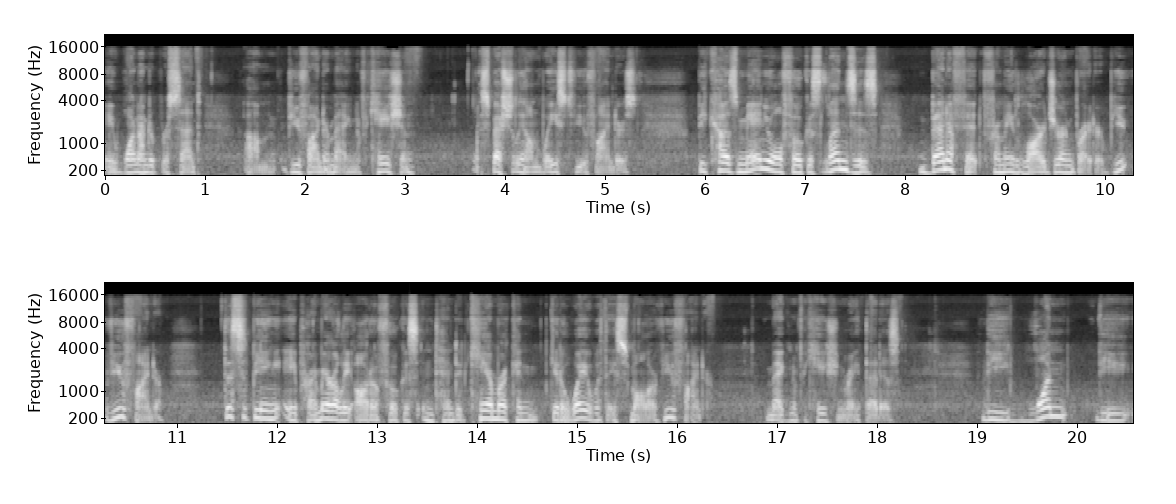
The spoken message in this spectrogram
a 100% um, viewfinder magnification, especially on waist viewfinders, because manual focus lenses benefit from a larger and brighter viewfinder. This being a primarily autofocus intended camera can get away with a smaller viewfinder, magnification rate that is. The one the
